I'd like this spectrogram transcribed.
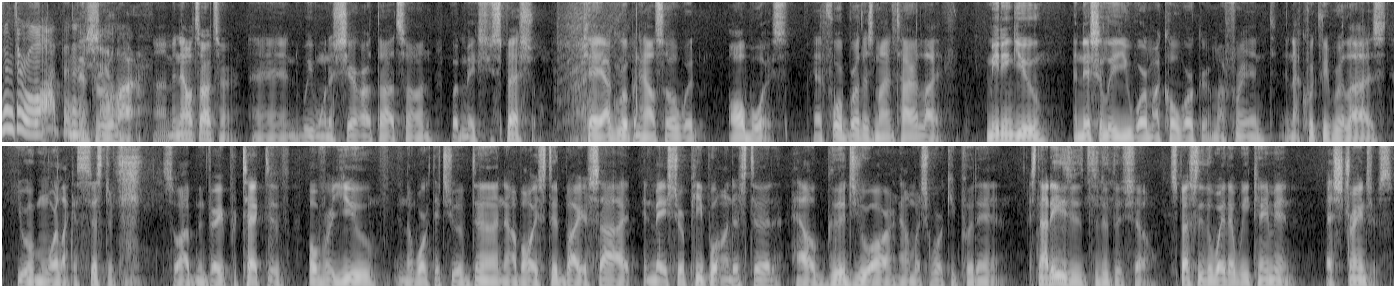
been through a lot in Been this through show. a lot. Um, and now it's our turn, and we want to share our thoughts on what makes you special. Kay, I grew up in a household with all boys. Had four brothers my entire life. Meeting you, initially you were my coworker, my friend, and I quickly realized you were more like a sister to me. So I've been very protective over you and the work that you have done. And I've always stood by your side and made sure people understood how good you are and how much work you put in. It's not easy to do this show, especially the way that we came in as strangers.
